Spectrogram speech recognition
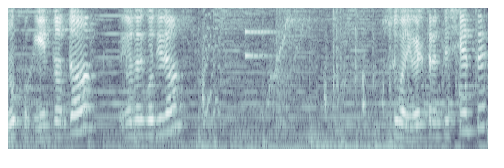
Lujo 502, 552. Sube nivel 37.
